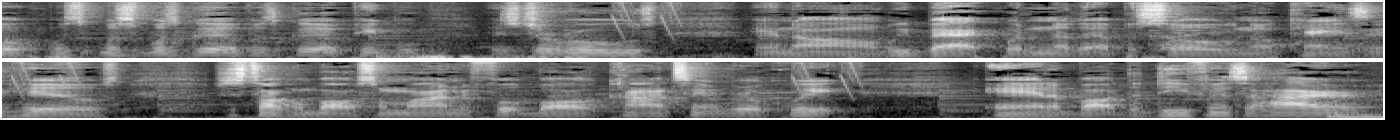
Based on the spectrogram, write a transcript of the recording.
What's, what's, what's good? What's good, people? It's Jeruz, and um, we back with another episode. You know, Canes and Heels, just talking about some Miami football content real quick, and about the defensive hire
